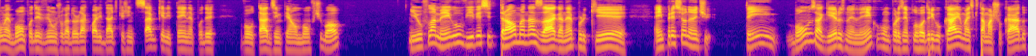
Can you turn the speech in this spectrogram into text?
como é bom poder ver um jogador da qualidade que a gente sabe que ele tem, né? Poder voltar a desempenhar um bom futebol. E o Flamengo vive esse trauma na zaga, né? Porque é impressionante. Tem bons zagueiros no elenco, como por exemplo o Rodrigo Caio, mas que está machucado.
